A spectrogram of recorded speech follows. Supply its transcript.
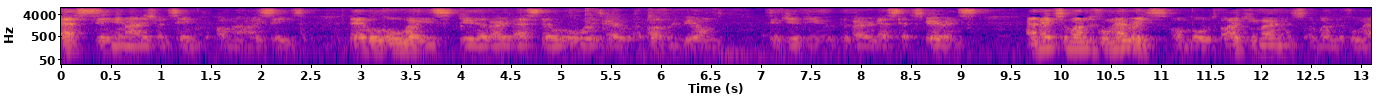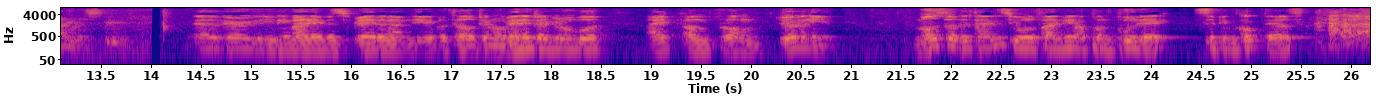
Best senior management team on the high seas. They will always do their very best. They will always go above and beyond to give you the very best experience and make some wonderful memories on board, Viking moments and wonderful memories. A very good evening. My name is Fred and I'm the hotel general manager here on board. I come from Germany. Most of the times you will find me up on pool deck sipping cocktails.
